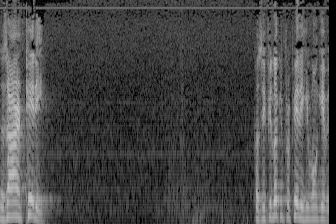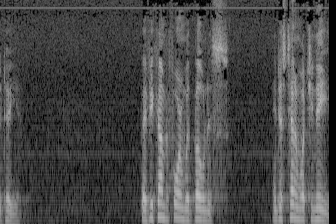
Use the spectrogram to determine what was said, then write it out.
desiring pity. Because if you're looking for pity, he won't give it to you. But if you come before Him with boldness and just tell Him what you need,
